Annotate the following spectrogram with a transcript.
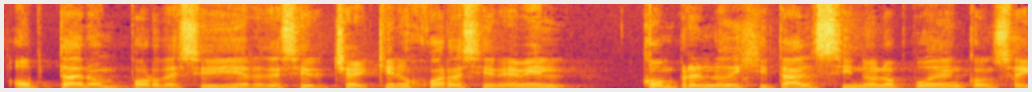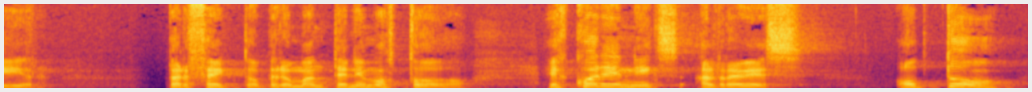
optaron por decidir, decir, che, ¿quieren jugar Resident Evil? Cómprenlo digital si no lo pueden conseguir. Perfecto, pero mantenemos todo. Square Enix, al revés, optó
